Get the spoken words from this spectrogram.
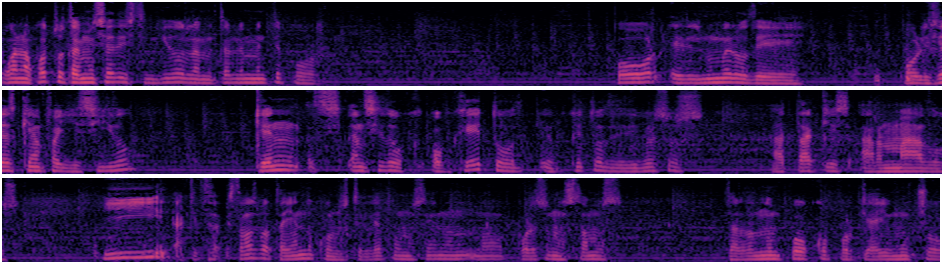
Guanajuato también se ha distinguido lamentablemente por por el número de policías que han fallecido, que han, sido objeto, objeto de diversos ataques armados. Y aquí estamos batallando con los teléfonos, ¿eh? por eso nos estamos tardando un poco, porque hay mucho,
